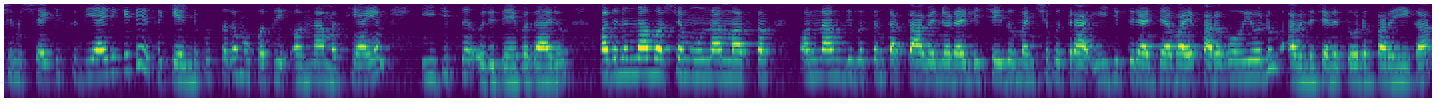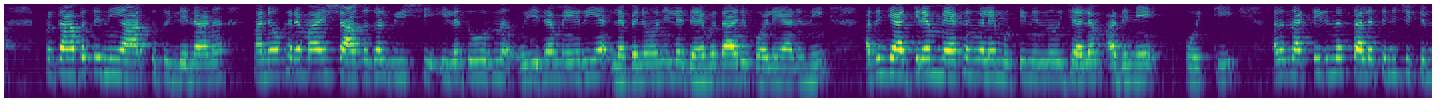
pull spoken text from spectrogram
ശമിഷയ്ക്ക് സ്തുതിയായിരിക്കട്ടെ. എസക്കേലിന്റെ പുസ്തകം മുപ്പത്തി ഒന്നാം അധ്യായം. ഈജിപ്ത് ഒരു ദേവദാരു. പതിനൊന്നാം വർഷം മൂന്നാം മാസം ഒന്നാം ദിവസം കർത്താവ് എന്നോട് അല്ലി ചെയ്തു മനുഷ്യപുത്ര ഈജിപ്ത് രാജാവായ ഫറവോയോടും അവന്റെ ജനത്തോടും പറയുക. പ്രതാപത്തിൽ നീ ആർക്ക് തുല്യനാണ്? മനോഹരമായ ശാഖകൾ വീശി ഇലതൂർന്ന് ഉയരമേറിയ ലബനോനിലെ ദേവദാരു പോലെയാണ് നീ. അതിന്റെ അഗ്രം മേഘങ്ങളെ മുട്ടി നിന്നു ജലം അതിനെ പോറ്റി. അത് നട്ടിരുന്ന സ്ഥലത്തിനു ചുറ്റും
